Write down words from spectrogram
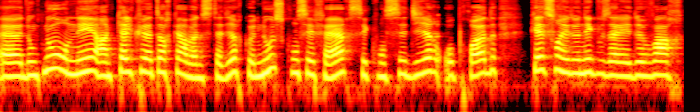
Euh, donc nous, on est un calculateur carbone, c'est-à-dire que nous, ce qu'on sait faire, c'est qu'on sait dire au prod quelles sont les données que vous allez devoir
